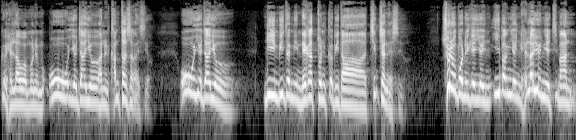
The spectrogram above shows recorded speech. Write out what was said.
그 헬라어 뭐냐면 오 여자여 하는 감탄사가 있어요. 오 여자여 네 믿음이 메가톤급이다 칭찬했어요. 수로보내게 여인 이방 여인 헬라 여인이었지만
